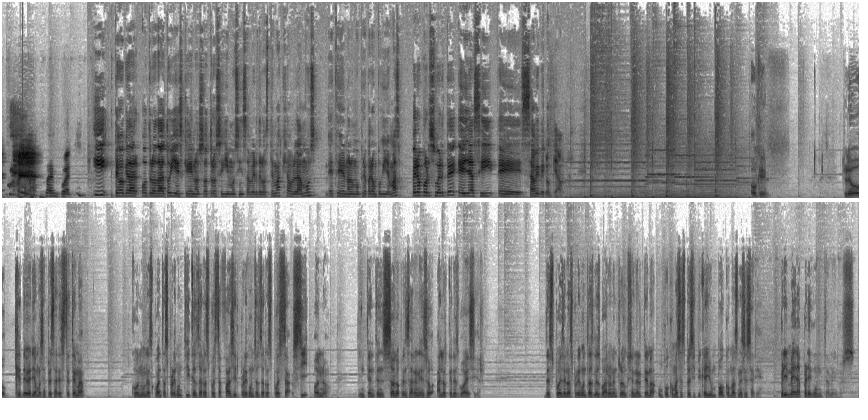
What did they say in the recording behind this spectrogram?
Tal cual. Y tengo que dar otro dato y es que nosotros seguimos sin saber de los temas que hablamos. Este nos lo hemos preparado un poquillo más, pero por suerte ella sí eh, sabe de lo que habla. Ok. Creo que deberíamos empezar este tema con unas cuantas preguntitas de respuesta fácil, preguntas de respuesta sí o no. Intenten solo pensar en eso a lo que les voy a decir. Después de las preguntas les voy a dar una introducción al tema un poco más específica y un poco más necesaria. Primera pregunta, amigos.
